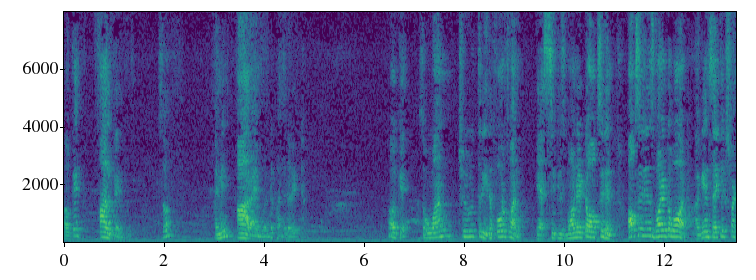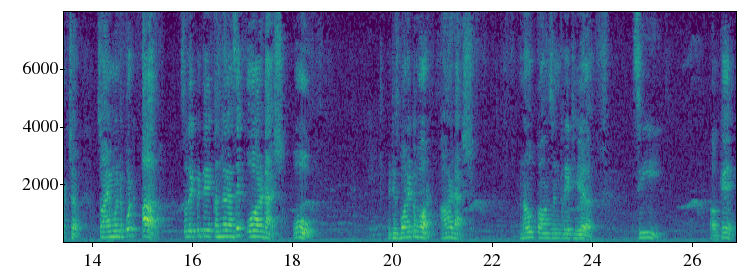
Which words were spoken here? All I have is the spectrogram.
Okay? Alkyl group. So, I mean R I am going to consider it. Okay. So, one, two, three. The fourth one. Yes, it is bonded to oxygen. Oxygen is bonded to what? Again cyclic structure. So, I am going to put R. So, let me take consider as a OR dash. O. It is bonded to what? R dash. Now concentrate here. C. Okay.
